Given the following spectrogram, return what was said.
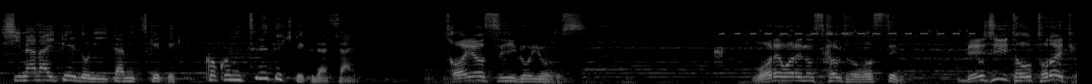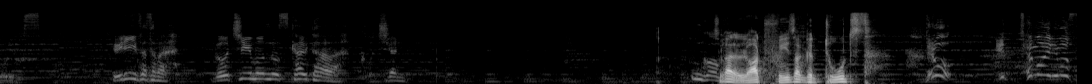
死なない程度に痛みつけて、ここに連れてきてください。たやすいご用です我々のスカウターはすでにベジータを捉えておりますフリーザ様ご注文のスカウターはこちらに Sogar Lord Freezer geduzt. では行ってまいります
